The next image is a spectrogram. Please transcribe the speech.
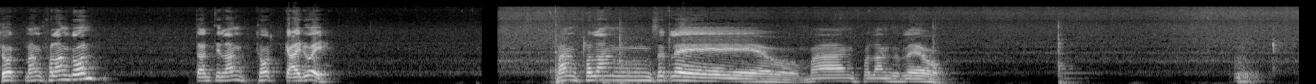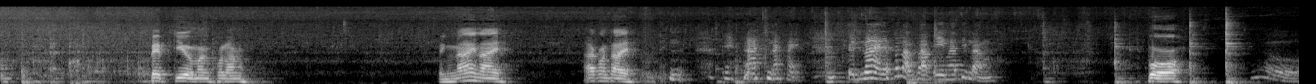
ทอดมังฝรั่งก่อนตอนทีหลังทอดไก่ด้วย มังฝรั่งเสร็จแล้ว มังฝรั่งเสร็จแล้ว เป็บเจียวมังฝรั่งเป็นนายนายอาคนไทย เป็นนายนายเป็นนายแล้วฝรั่งทำเองนะที่หลังบอเออ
